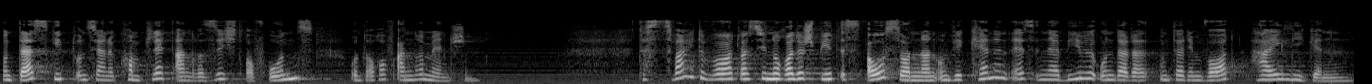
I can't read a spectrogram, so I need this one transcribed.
Und das gibt uns ja eine komplett andere Sicht auf uns und auch auf andere Menschen. Das zweite Wort, was hier eine Rolle spielt, ist aussondern. Und wir kennen es in der Bibel unter, unter dem Wort Heiligen.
